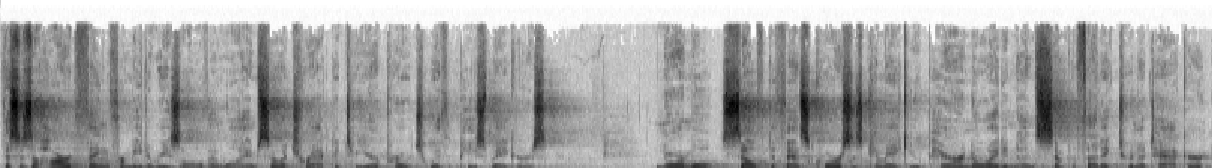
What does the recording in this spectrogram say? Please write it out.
This is a hard thing for me to resolve, and why I'm so attracted to your approach with peacemakers. Normal self defense courses can make you paranoid and unsympathetic to an attacker.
